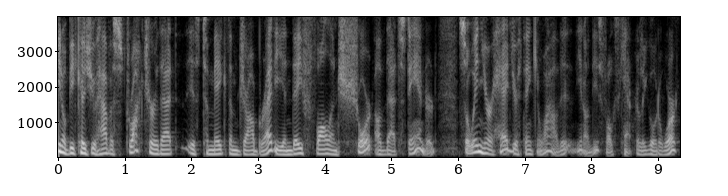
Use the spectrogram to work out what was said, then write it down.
you know, because you have a structure that is to make them job ready and they've fallen short of that standard. So in your head, you're thinking, wow, you know, these folks can't really go to work.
